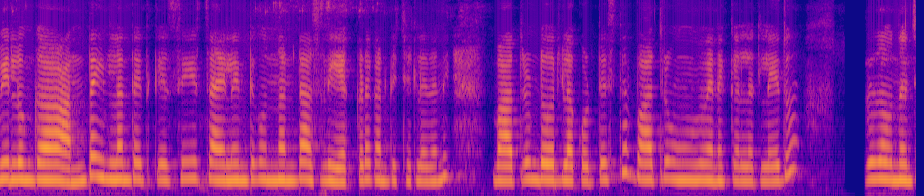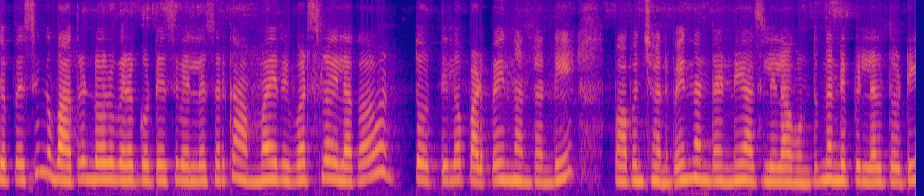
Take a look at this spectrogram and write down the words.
వీళ్ళు ఇంకా అంతా ఇల్లంతా ఎతికేసి సైలెంట్గా ఉందంట. అసలు ఎక్కడ కనిపించట్లేదని. బాత్రూమ్ డోర్ ఇలా కొట్టేస్తే బాత్రూమ్ వెనక్కి వెళ్ళట్లేదు ఉందని చెప్పేసి ఇంకా బాత్రూమ్ డోర్ విరగొట్టేసి వెళ్ళేసరికి ఆ అమ్మాయి రివర్స్లో ఇలాగా తొట్టిలో పడిపోయిందంటండి. పాపం చనిపోయిందంటండి. అసలు ఇలాగ ఉంటుందండి పిల్లలతోటి.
